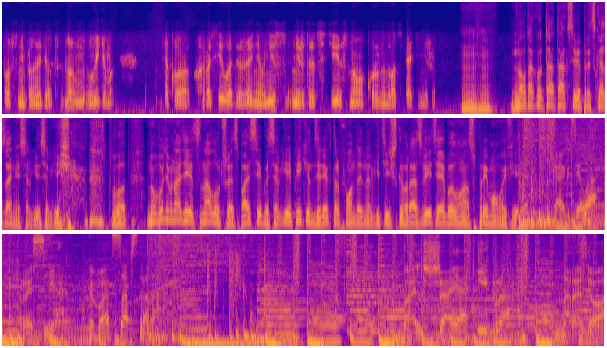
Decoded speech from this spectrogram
просто не произойдет. Ну, мы увидим такое красивое движение вниз, ниже 30, снова к уровню 25 и ниже. Угу. Ну, так, так, так себе предсказание, Сергей Сергеевич. вот. Но будем надеяться на лучшее. Спасибо. Сергей Пикин, директор Фонда энергетического развития, был у нас в прямом эфире. Как дела, Россия? Ватсап-страна! Большая игра на радио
